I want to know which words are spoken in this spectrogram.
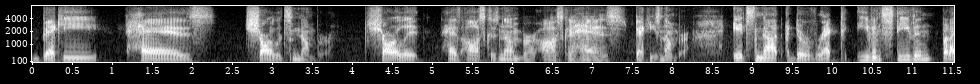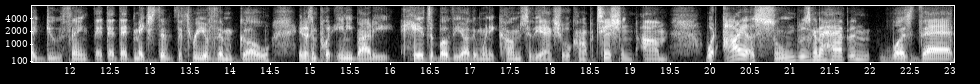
Becky has Charlotte's number. Charlotte has Asuka's number. Asuka has Becky's number. It's not a direct even Steven, but I do think that that, that makes the, the three of them go. It doesn't put anybody heads above the other when it comes to the actual competition. Um, what I assumed was going to happen was that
